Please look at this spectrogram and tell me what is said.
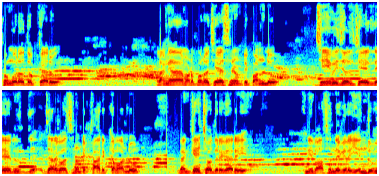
తొంగలో తొక్కారు. రంగనాథ మండపంలో చేయాల్సినటువంటి పనులు జేవిజులు చే జరగవలసినటువంటి కార్యక్రమాలు వెంకయ్య చౌదరి గారి నివాసం దగ్గర ఎందుకు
